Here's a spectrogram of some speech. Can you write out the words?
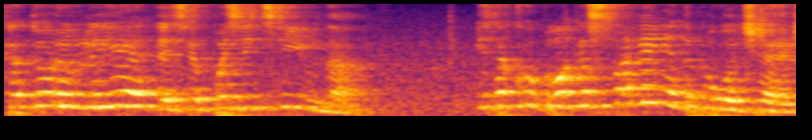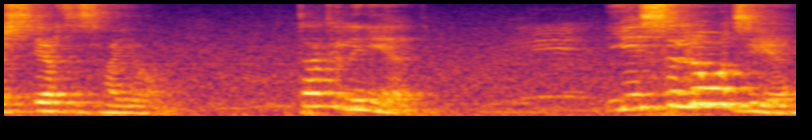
которые влияют на тебя позитивно. И такое благословение ты получаешь в сердце своем. Так или нет? Есть люди,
